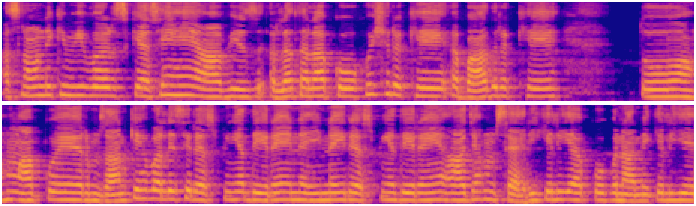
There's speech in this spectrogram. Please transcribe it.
अस्सलाम व्यूवर्स कैसे हैं आप? अल्लाह ताला आपको खुश रखे, आबाद रखे। तो हम आपको रमज़ान के हवाले से रेसिपियाँ दे रहे हैं नई नई रेसिपियाँ दे रहे हैं। आज हम सहरी के लिए आपको बनाने के लिए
